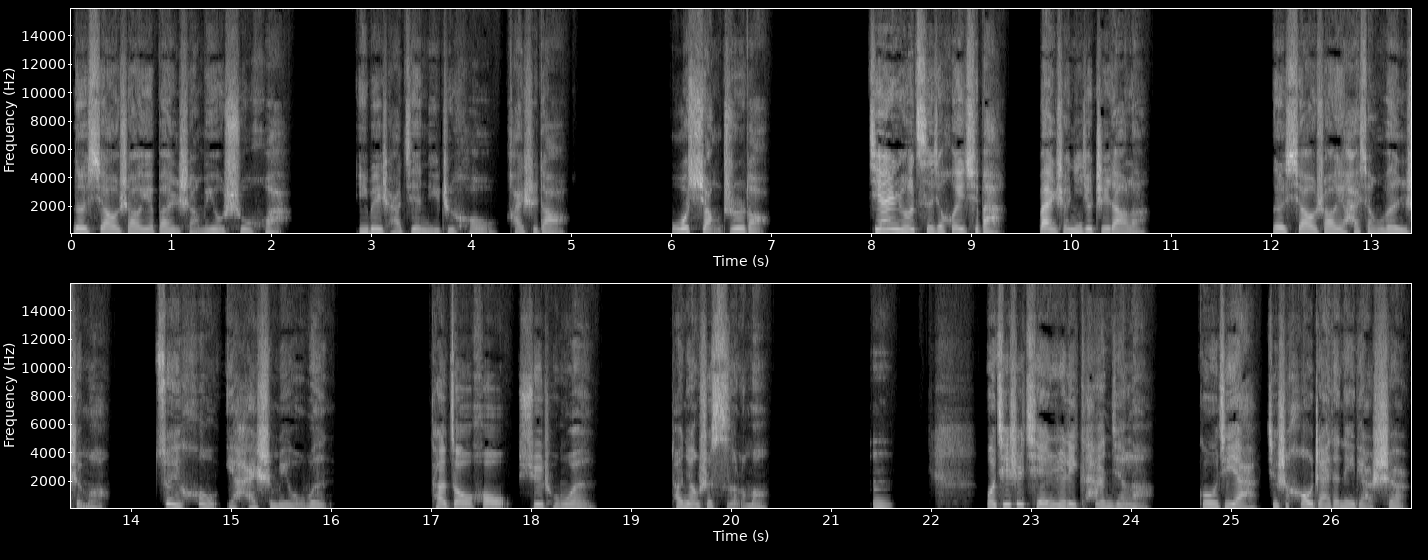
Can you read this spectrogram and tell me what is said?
那小少爷半晌没有说话，一杯茶见底之后，还是道：“我想知道。既然如此，就回去吧。”晚上你就知道了。那小少爷还想问什么，最后也还是没有问。他走后，薛崇问：“他娘是死了吗？”“嗯，我其实前日里看见了，估计呀就是后宅的那点事儿。”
